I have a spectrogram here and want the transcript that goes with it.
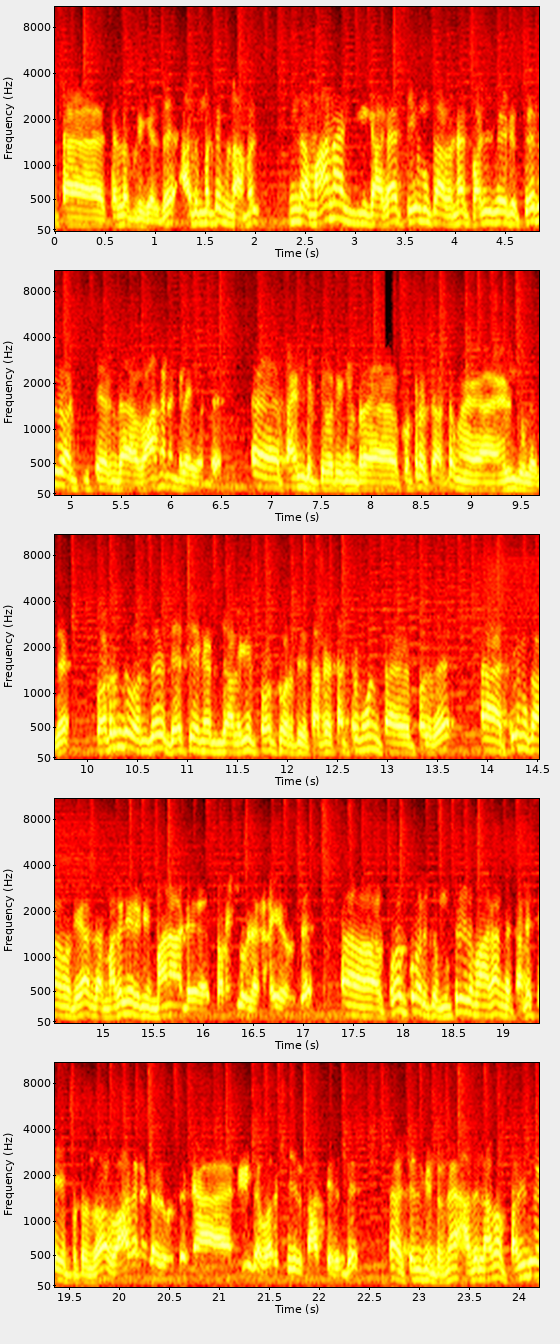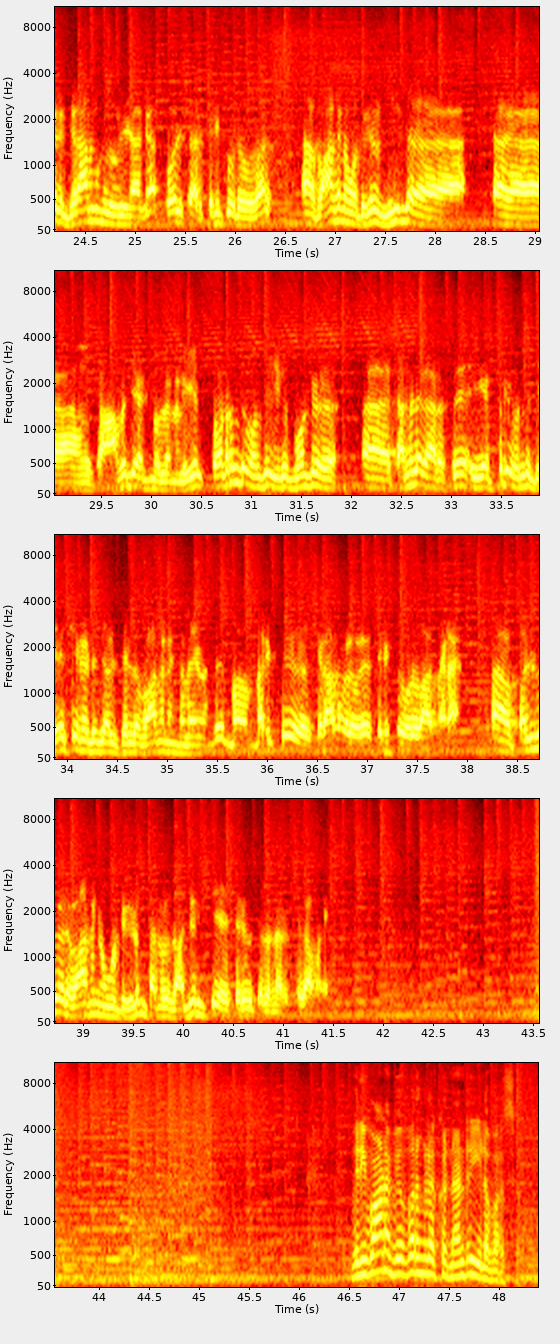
செல்லப்படுகிறது. அது மட்டும் இல்லாமல் இந்த மாநாட்டிற்காக திமுகவினர் பல்வேறு பேரூராட்சி சேர்ந்த வாகனங்களை வந்து பயன்படுத்தி வருகின்ற குற்றச்சாட்டும் எழுந்துள்ளது. தொடர்ந்து வந்து தேசிய நெடுஞ்சாலையில் போக்குவரத்து சற்று சற்று முன் த- இப்பொழுது திமுகவினுடைய அந்த மகளிரணி மாநாடு தொடங்கியுள்ள நிலையில் வந்து போக்குவரத்து முற்றிலுமாக அங்கு தடை செய்யப்பட்டுள்ளதால் வாகனங்கள் வந்து நீண்ட வரிசையில் காத்திருந்து செல்கின்றன. அது இல்லாமல் பல்வேறு கிராமங்கள் வழியாக போலீசார் திருப்பி விடுவதால் வாகன ஓட்டிகள் மிகுந்த அவதி அடைந்துள்ள நிலையில் தொடர்ந்து வந்து இது போன்று அஹ், தமிழக அரசு எப்படி வந்து தேசிய நெடுஞ்சாலை செல்லும் வாகனங்களை வந்து ம- மறித்து கிராமங்கள் வழியாக திருப்பி என பல்வேறு வாகன ஓட்டிகளும் தங்களது அதிருப்தியை தெரிவித்துள்ளனர் சிகாமணி. விரிவான விவரங்களுக்கு நன்றி இளவரசர்.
